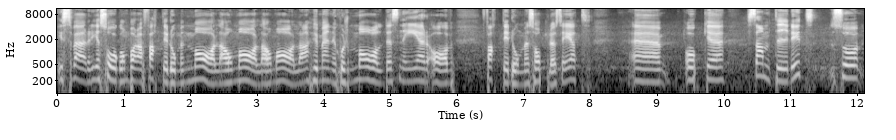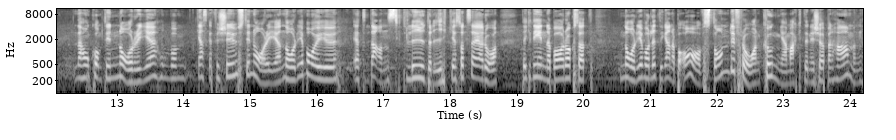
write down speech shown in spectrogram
I Sverige såg hon bara fattigdomen mala och mala och mala, hur människor maldes ner av fattigdomens hopplöshet. Eh, och samtidigt så när hon kom till Norge, hon var ganska förtjust i Norge. Norge var ju ett danskt lydrike så att säga då, vilket innebar också att Norge var lite grann på avstånd ifrån kungamakten i Köpenhamn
